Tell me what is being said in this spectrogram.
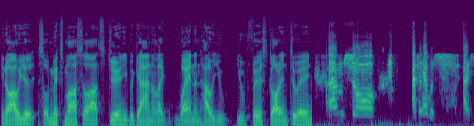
you know, how your sort of mixed martial arts journey began, and like when and how you you first got into it. Um, so I think I was I was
